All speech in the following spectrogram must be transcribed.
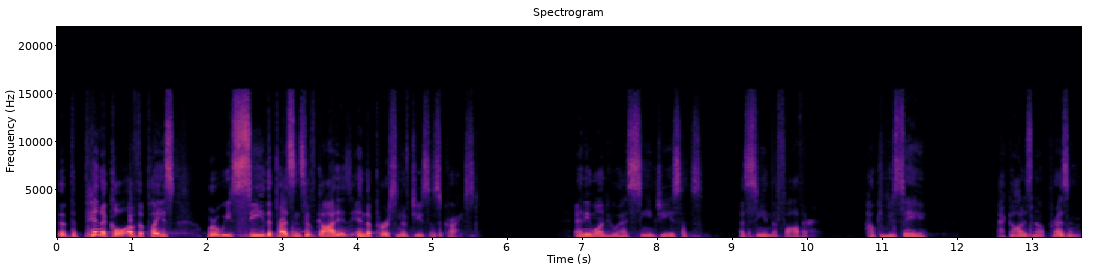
the, the pinnacle of the place where we see the presence of God is in the person of Jesus Christ. Anyone who has seen Jesus has seen the Father. How can you say that God is not present?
